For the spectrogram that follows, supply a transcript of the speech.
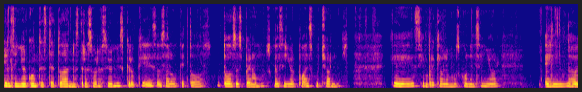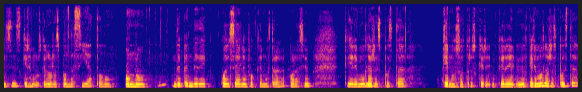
que el Señor conteste todas nuestras oraciones. Creo que eso es algo que todos, todos esperamos, que el Señor pueda escucharnos, que siempre que hablemos con el Señor, Él a veces queremos que nos responda sí a todo o no, depende de cuál sea el enfoque de nuestra oración. Queremos la respuesta que nosotros queremos la respuesta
